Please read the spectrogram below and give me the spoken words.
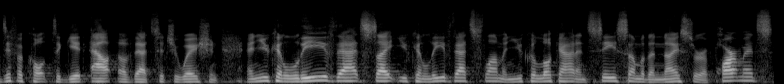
difficult to get out of that situation. And you can leave that site, you can leave that slum, and you can look out and see some of the nicer apartments,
